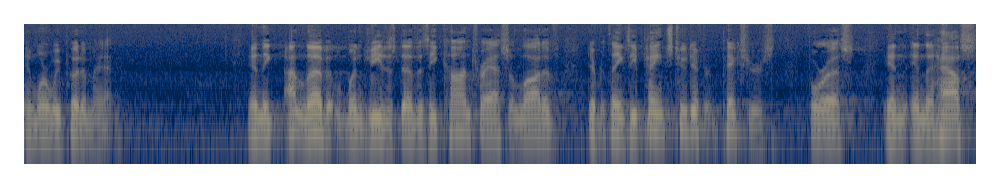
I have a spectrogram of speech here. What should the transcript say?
and where we put them at. And the, I love it when Jesus does this. He contrasts a lot of different things. He paints two different pictures for us in, in the house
